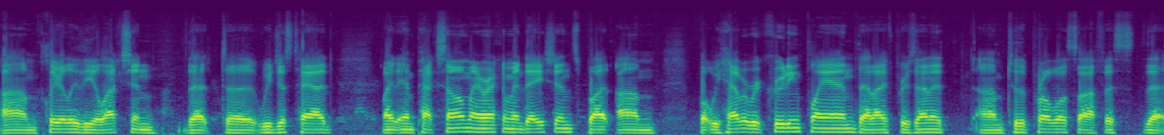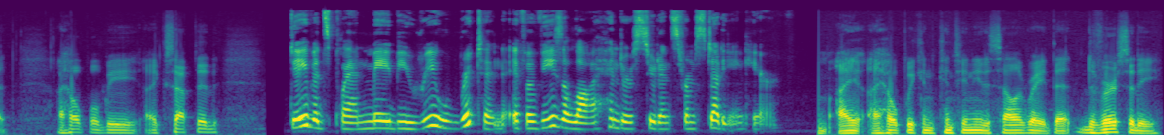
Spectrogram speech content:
Um, clearly, the election that uh, we just had might impact some of my recommendations, but um, but we have a recruiting plan that I've presented um, to the provost's office that I hope will be accepted. David's plan may be rewritten if a visa law hinders students from studying here. I, I hope we can continue to celebrate that diversity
